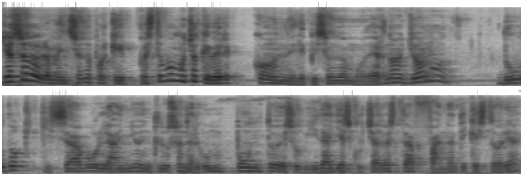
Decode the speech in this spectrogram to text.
yo solo lo menciono porque pues tuvo mucho que ver con el episodio moderno. Yo no dudo que quizá Bolaño incluso en algún punto de su vida haya escuchado esta fanática historia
